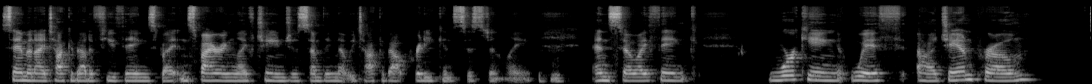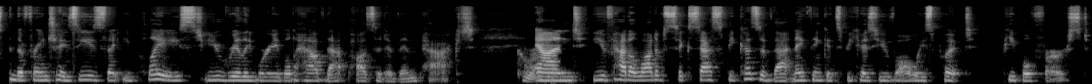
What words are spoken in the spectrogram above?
Sam and I talk about a few things, but inspiring life change is something that we talk about pretty consistently. Mm-hmm. And so I think working with uh, Jan Pro the franchisees that you placed, you really were able to have that positive impact. Correct. And you've had a lot of success because of that. And I think it's because you've always put people first,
